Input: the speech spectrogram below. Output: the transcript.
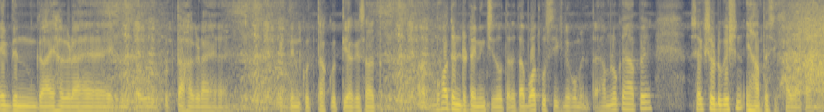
एक दिन गाय हगड़ा है, एक दिन कुत्ता हगड़ा है। एक दिन कुत्ता कुत्तिया के साथ। बहुत इंटरटेनिंग चीज़ होता रहता है, बहुत कुछ सीखने को मिलता है। हम लोग के यहाँ पे सेक्स एडुकेशन यहाँ पे सिखाया जाता है।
